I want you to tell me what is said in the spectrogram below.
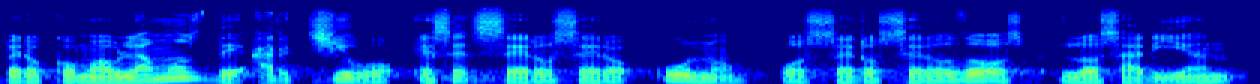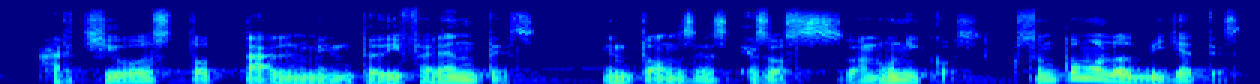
pero como hablamos de archivo, ese 001 o 002 los harían archivos totalmente diferentes. Entonces, esos son únicos. Son como los billetes,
